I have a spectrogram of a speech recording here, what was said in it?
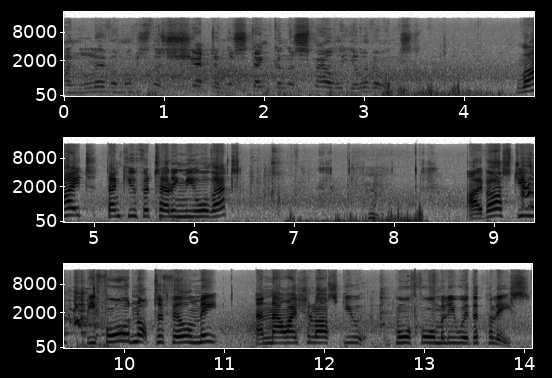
and live amongst the shit and the stink and the smell that you live amongst. Right, thank you for telling me all that. Hmm. I've asked you before not to film me, and now I shall ask you more formally with the police.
